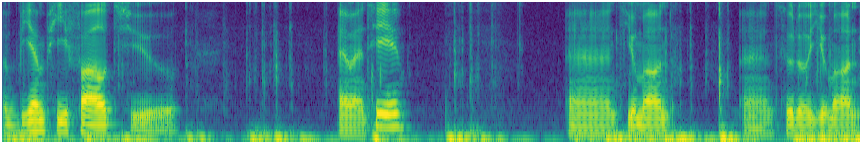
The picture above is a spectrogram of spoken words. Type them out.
BMP file to MNT and umount and sudo umount.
